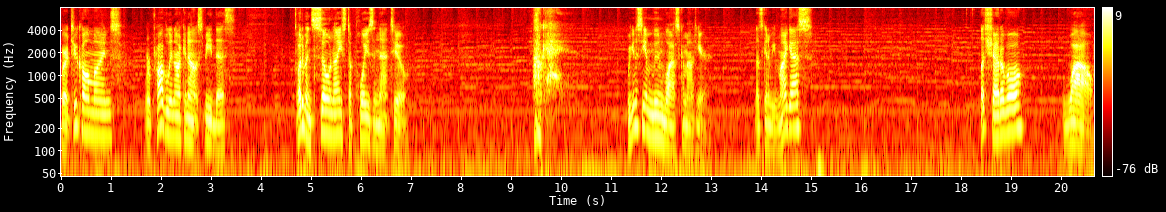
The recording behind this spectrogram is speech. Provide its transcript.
We're at two Calm Minds. We're probably not gonna outspeed this. Would have been so nice to poison that too. Okay. We're gonna see a Moonblast come out here. That's gonna be my guess. Let's Shadow Ball. Wow.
